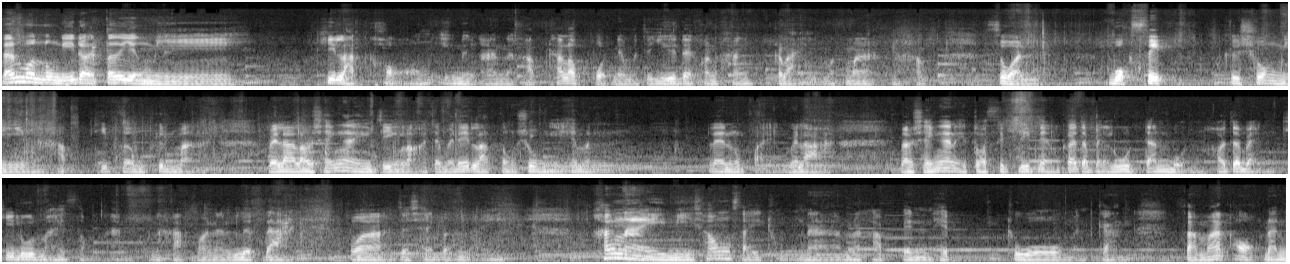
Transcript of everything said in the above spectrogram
ด้านบนตรงนี้ d e u t e r ยังมี ที่รัดของอีกหนึ่งอันนะครับ ถ้าเราปลดเนี่ยมันจะยืดได้ค่อนข้างไกลมากๆนะครับ ส่วนบวก 10 คือช่วงนี้นะครับที่เพิ่มขึ้นมา เวลาเราใช้งานจริงๆ เราอาจจะไม่ได้รัดตรงช่วงนี้ให้มันแล่นลงไป เวลาเราใช้งานในตัว 10 ลิตรเนี่ยก็จะเป็นรูดด้านบน เขาจะแบ่งที่รูดมาให้ 2 อันนะครับ เพราะฉะนั้นเลือกได้ว่าจะใช้แบบไหน ข้างในมีช่องใส่ถุงน้ำนะครับ เป็น H2O เหมือนกัน สามารถออกด้าน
